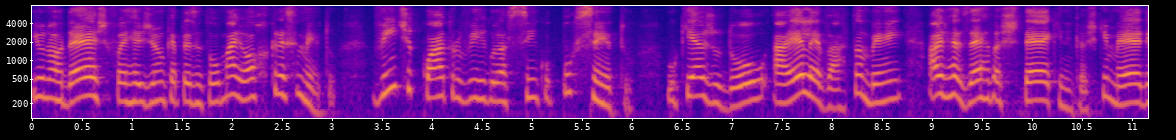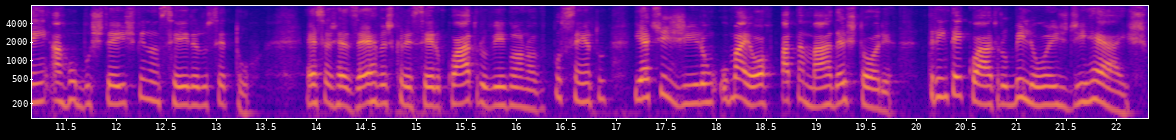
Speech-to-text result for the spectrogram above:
E o Nordeste foi a região que apresentou o maior crescimento, 24,5% o que ajudou a elevar também as reservas técnicas que medem a robustez financeira do setor. Essas reservas cresceram 4,9% e atingiram o maior patamar da história, 34 bilhões de reais.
